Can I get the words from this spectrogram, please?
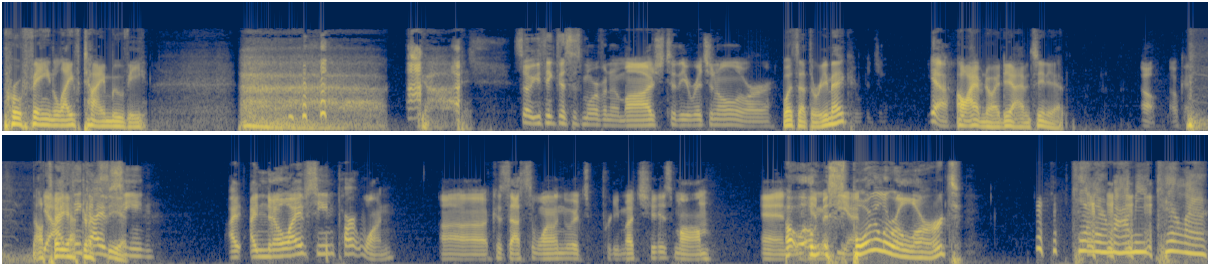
profane lifetime movie. God, So you think this is more of an homage to the original, or what's that? The remake? yeah? Oh, I have no idea. I haven't seen it yet. Oh, okay. I'll yeah, tell you I think I've see it. Seen. I, I know I've seen part one, uh, because that's the one which pretty much his mom and Oh, oh him oh, at end. spoiler alert! Killer, mommy, killer.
